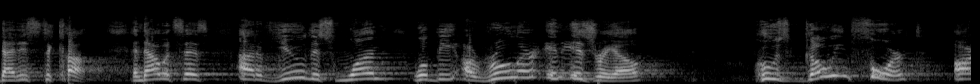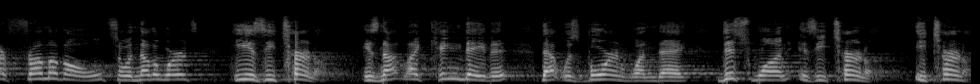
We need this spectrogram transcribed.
that is to come. And now it says, out of you, this one will be a ruler in Israel whose going forth are from of old. So, in other words, he is eternal. He's not like King David that was born one day. This one is eternal, eternal.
